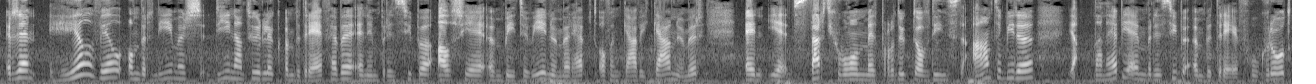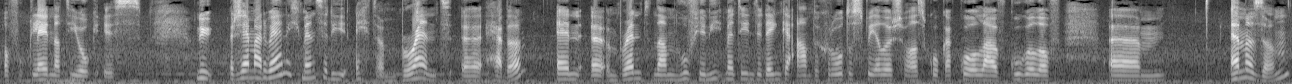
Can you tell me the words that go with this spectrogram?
Er zijn heel veel ondernemers die natuurlijk een bedrijf hebben. En in principe, als jij een BTW-nummer hebt of een KVK-nummer en je start gewoon met producten of diensten aan te bieden, ja, dan heb je in principe een bedrijf, hoe groot of hoe klein dat die ook is. Nu, er zijn maar weinig mensen die echt een brand uh, hebben. En uh, een brand, dan hoef je niet meteen te denken aan de grote spelers zoals Coca-Cola of Google of um, Amazon.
